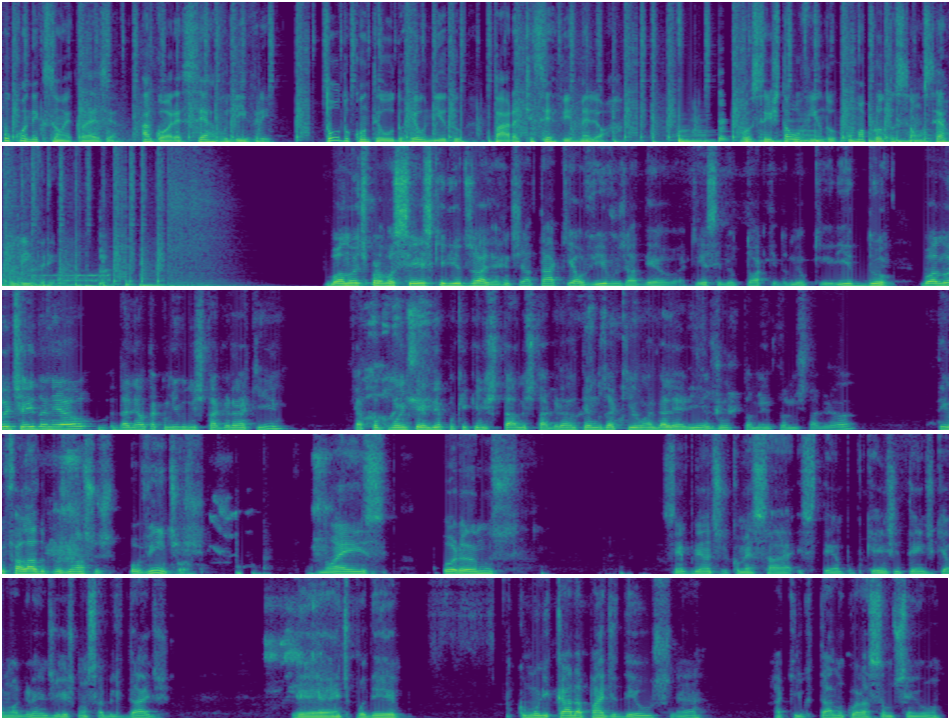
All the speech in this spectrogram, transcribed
O Conexão Eclésia agora é servo livre. Todo o conteúdo reunido para te servir melhor. Você está ouvindo uma produção servo livre. Boa noite para vocês, queridos. Olha, a gente já está aqui ao vivo, já deu aqui, recebi o toque do meu querido. Boa noite aí, Daniel. Daniel está comigo no Instagram aqui. Daqui a pouco vão entender por que, que ele está no Instagram. Temos aqui uma galerinha junto também entrando no Instagram tenho falado para os nossos ouvintes, nós oramos sempre antes de começar esse tempo, porque a gente entende que é uma grande responsabilidade é, a gente poder comunicar da parte de Deus, né, aquilo que está no coração do Senhor.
